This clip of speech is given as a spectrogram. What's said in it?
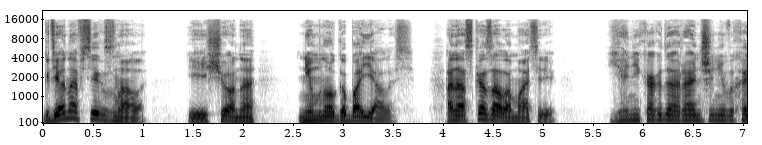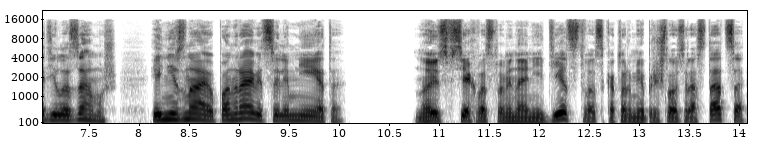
где она всех знала. И еще она немного боялась. Она сказала матери, «Я никогда раньше не выходила замуж, и не знаю, понравится ли мне это». Но из всех воспоминаний детства, с которыми пришлось расстаться,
